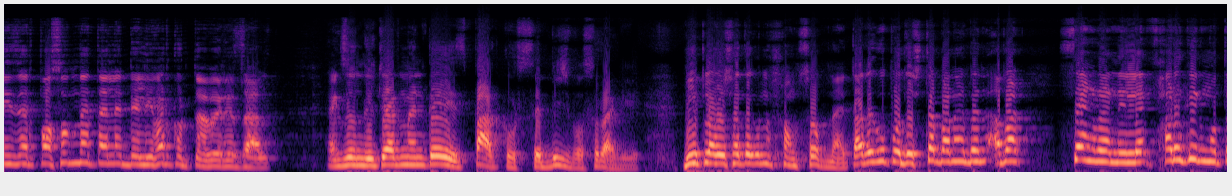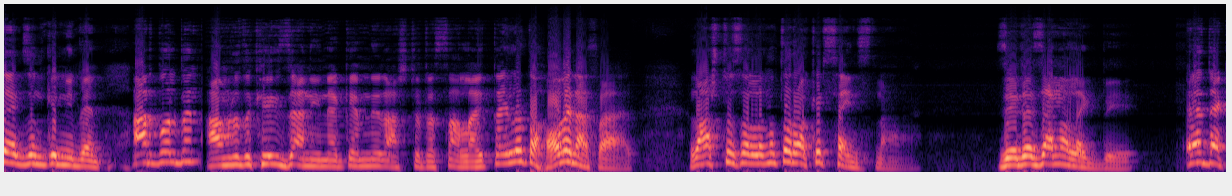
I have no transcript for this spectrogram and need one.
নিজের পছন্দের তাহলে ডেলিভার করতে হবে রেজাল্ট একজন রিটায়ারমেন্ট পার করছে বিশ বছর আগে। বিপ্লবের সাথে কোনো সংসব নাই। তাদের উপদেষ্টা বানাবেন, আবার স্যাংরা নিলে ফারুকের মতো একজনকে নিবেন। আর বলবেন, আমরা তো কেউ জানি না কেমনে রাষ্ট্রটা চালাই তাইলে তো হবে না, স্যার। রাষ্ট্র চালানো তো রকেট সায়েন্স না। যেটা জানা লাগবে। এ দেখ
